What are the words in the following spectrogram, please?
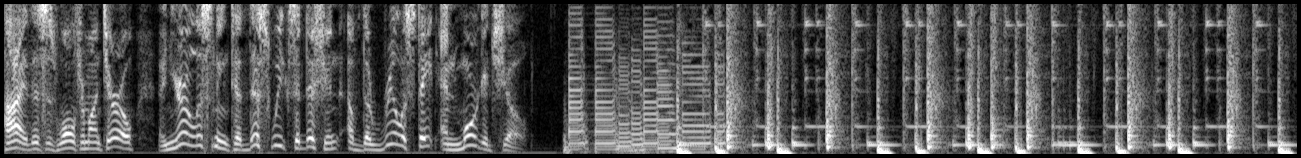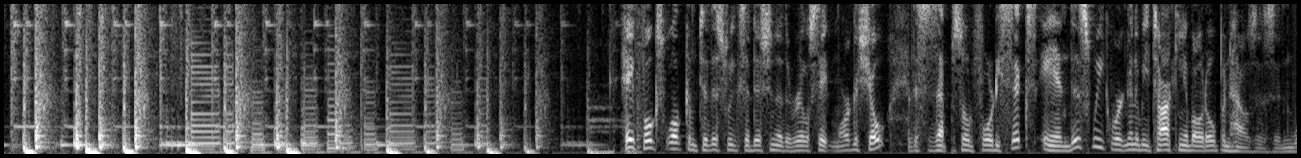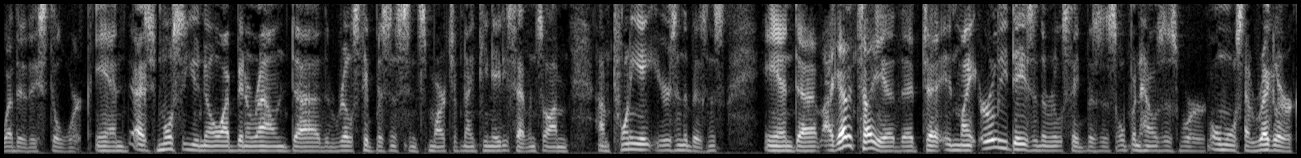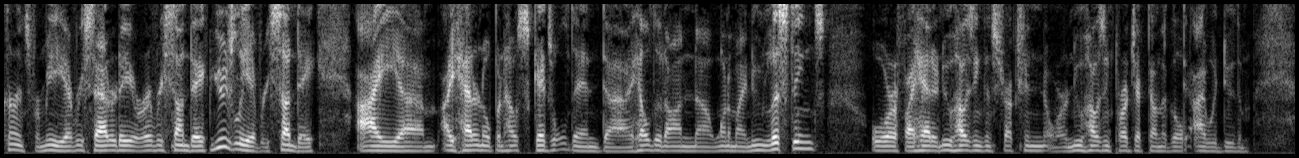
Hi, this is Walter Montero, and you're listening to this week's edition of the Real Estate and Mortgage Show. Hey, folks, welcome to this week's edition of the Real Estate Mortgage Show. This is episode 46, and this week we're going to be talking about open houses and whether they still work. And as most of you know, I've been around uh, the real estate business since March of 1987, so I'm I'm 28 years in the business. And uh, I got to tell you that uh, in my early days in the real estate business, open houses were almost a regular occurrence for me. Every Saturday or every Sunday, usually every Sunday, I um, I had an open house scheduled, and uh, I held it on uh, one of my new listings or if I had a new housing construction or a new housing project on the go, I would do them.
